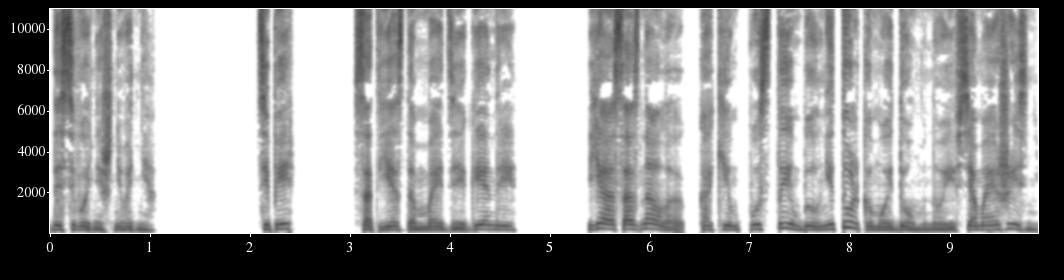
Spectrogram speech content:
До сегодняшнего дня. Теперь, с отъездом Мэдди и Генри, я осознала, каким пустым был не только мой дом, но и вся моя жизнь.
